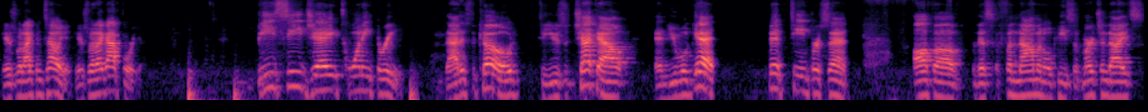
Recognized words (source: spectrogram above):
Here's what I can tell you. Here's what I got for you BCJ23. That is the code to use at checkout, and you will get 15% off of this phenomenal piece of merchandise.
